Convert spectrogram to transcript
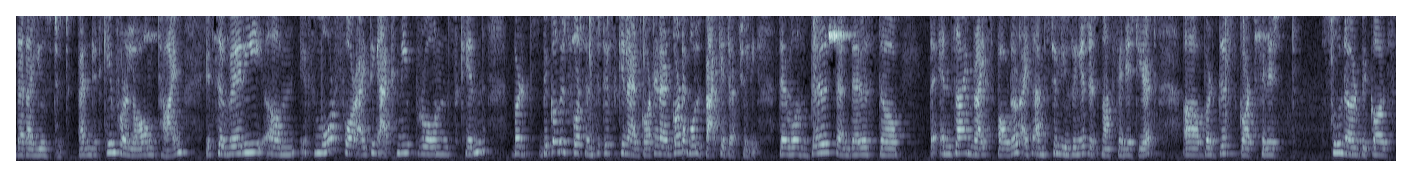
that I used it. And it came for a long time it's a very um, it's more for I think acne prone skin but because it's for sensitive skin I had got it. I had got a whole package actually. There was this and there is the the enzyme rice powder. I, am still using it. It's not finished yet. Uh, but this got finished sooner because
